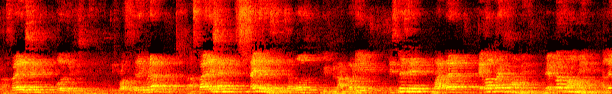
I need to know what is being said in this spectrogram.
ट्रांसपायरेशन और ज़रिए किस प्रोसेस के ज़रिए बेटा ट्रांसपायरेशन लाइक सपोज़ ये प्लांट बॉडी है, इसमें से वाटर एवापोरेट फॉर्म में वेपर फॉर्म में अगर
